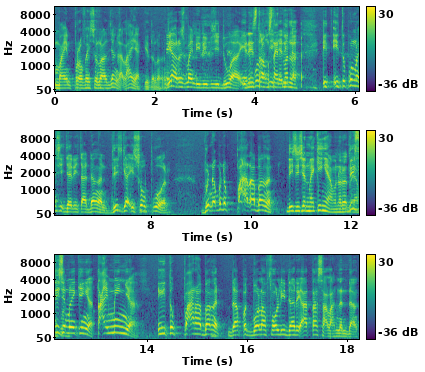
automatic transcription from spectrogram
main profesionalnya nggak layak gitu loh. Dia harus main di divisi 2. Ini strong statement loh. It, itu pun masih jadi cadangan. This guy is so poor. Benar-benar parah banget. Decision makingnya menurut Decision makingnya, timingnya itu parah banget. Dapat bola volley dari atas salah nendang,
